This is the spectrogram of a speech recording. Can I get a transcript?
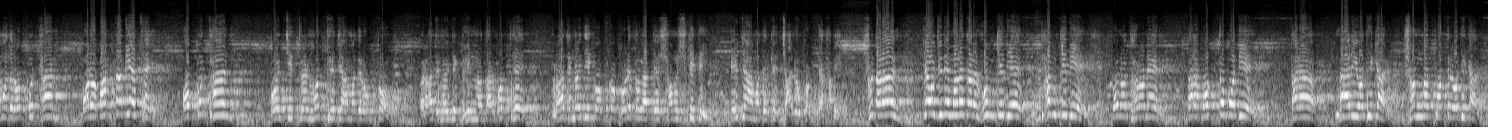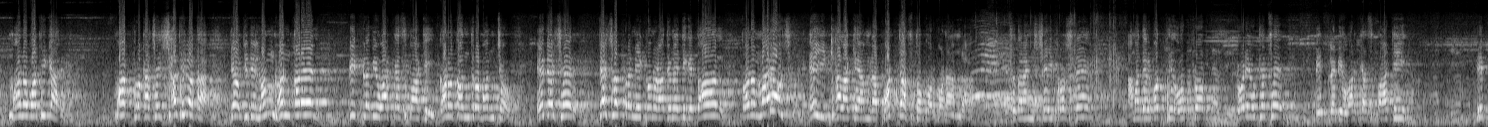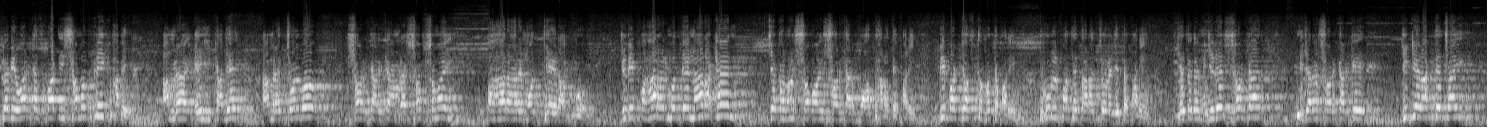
আমাদের অভ্যুত্থান বড় বার্তা দিয়েছে। অভ্যুত্থান বৈচিত্র্যের মধ্যে যে আমাদের ঐক্য, রাজনৈতিক ভিন্নতার মধ্যে রাজনৈতিক ঐক্য গড়ে তোলার যে সংস্কৃতি, এটা আমাদেরকে চালু করতে হবে। সুতরাং কেউ যদি মনে করে হুমকি দিয়ে, ধমকি দিয়ে কোনো ধরনের তারা বক্তব্য দিয়ে তারা নারী অধিকার, সংবাদপত্রের অধিকার, মানব অধিকার, মত প্রকাশের স্বাধীনতা কেউ যদি লঙ্ঘন করেন, বিপ্লবী ওয়ার্কার্স পার্টি, গণতন্ত্র মঞ্চ, এদেশের দেশপ্রেমিক কোন রাজনৈতিক দল, কোন মানুষ এই খেলাকে আমরা বরদাস্ত করব না আমরা। সুতরাং সেই প্রশ্নে আমাদের মধ্যে ঐক্য গড়ে উঠেছে Biplobi workers party. Biplobi workers party সামগ্রিকভাবে আমরা এই কাজে আমরা চলব, সরকারকে আমরা সব সময় পাহারার মধ্যে রাখব। যদি পাহারার মধ্যে না রাখেন যে কোনো সময় সরকার পথ হারাতে পারে, বিপর্যস্ত হতে পারে, ভুল পথে তারা চলে যেতে পারে। যেহেতু এটা নিজেদের সরকার, নিজেরা সরকারকে টিকে রাখতে চাই,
